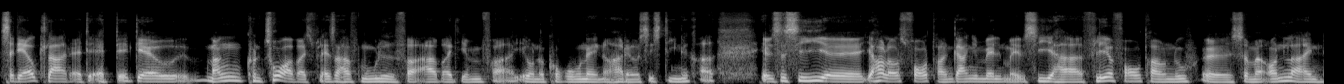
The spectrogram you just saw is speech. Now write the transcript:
Så det er jo klart, at, at det, det er jo mange kontorarbejdspladser har haft mulighed for at arbejde hjemmefra under coronaen, og har det også i stigende grad. Jeg vil så sige, øh, jeg holder også foredrag en gang imellem, og jeg vil sige, jeg har flere foredrag nu, øh, som er online.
